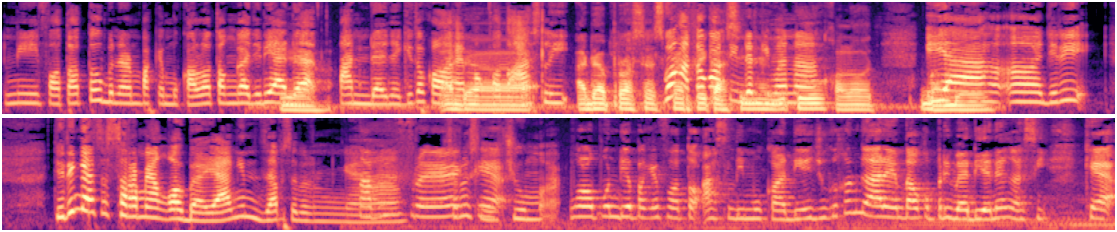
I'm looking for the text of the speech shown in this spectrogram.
nih foto tuh beneran pakai muka lo atau enggak. Jadi ada Iya. tandanya gitu kalau emang foto asli. ada proses Gua nggak tahu Tinder gimana. gitu kalau. Iya, heeh, jadi jadi nggak seserem yang lo bayangin Zap sebenarnya. Tapi Fre, Terus kayak cuma walaupun dia pakai foto asli muka dia juga kan nggak ada yang tahu kepribadiannya nggak sih kayak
